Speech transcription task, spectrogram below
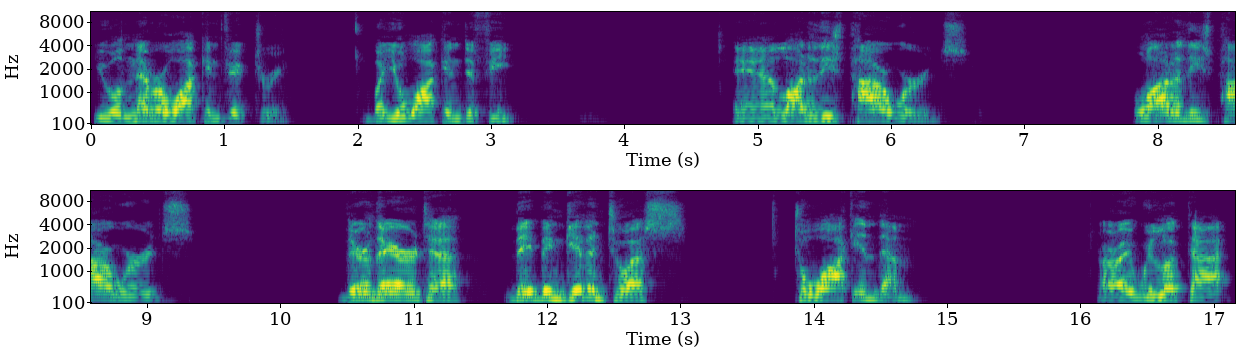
you will never walk in victory, but you'll walk in defeat. And a lot of these power words, a lot of these power words, they're there to, they've been given to us to walk in them. All right, we looked at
